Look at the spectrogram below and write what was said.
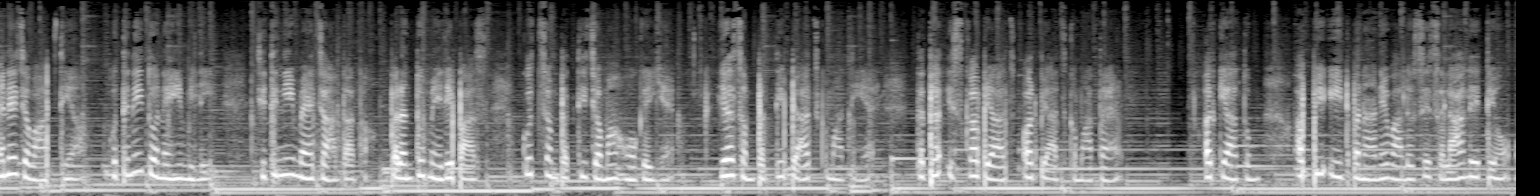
मैंने जवाब दिया, उतनी तो नहीं मिली, जितनी मैं चाहता था, परंतु मेरे पास कुछ संपत्ति जमा हो गई है। यह संपत्ति ब्याज कमाती है, तथा इसका ब्याज और ब्याज कमाता है। और क्या तुम अब भी ईट बनाने वालों से सलाह लेते हो?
